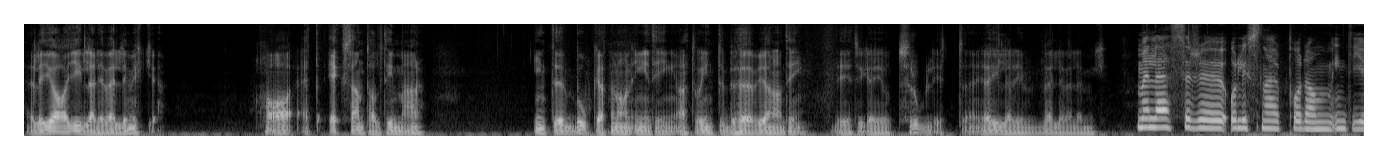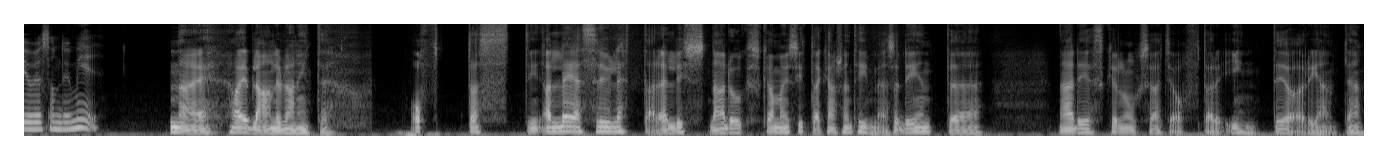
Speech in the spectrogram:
Eller jag gillar det väldigt mycket. Ha ett x antal timmar. Inte bokat med någon ingenting. Att och inte behöver göra någonting. Det tycker jag är otroligt. Jag gillar det väldigt, väldigt mycket. Men läser du och lyssnar på de intervjuer som du är med i? Nej, ja, ibland, ibland inte. Oftast, jag läser ju lättare, lyssnar då ska man ju sitta kanske en timme. Så det är inte, nej det skulle nog säga att jag oftare inte gör egentligen.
